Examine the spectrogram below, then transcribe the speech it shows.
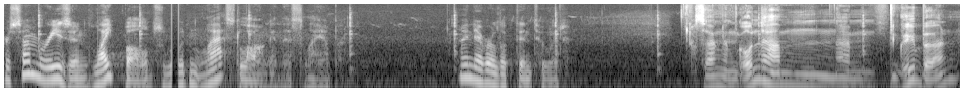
For some reason, light bulbs wouldn't last long in this lamp. I never looked into it. Aus irgendeinem Grund haben ähm, Glühbirnen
